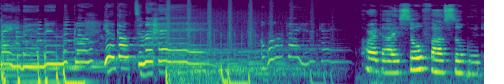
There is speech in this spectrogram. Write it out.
Bathing in the glow. You go to my head. Alright guys, so far so good.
